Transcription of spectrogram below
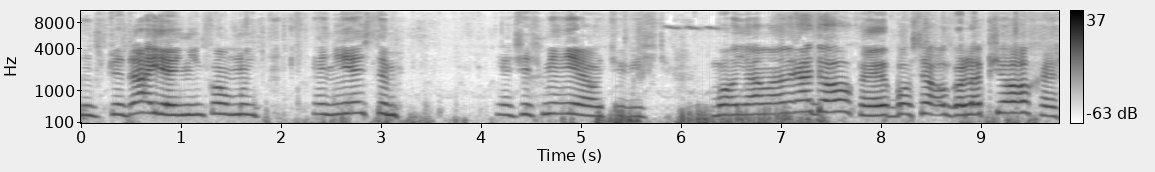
Nie sprzedaję nikomu. Ja nie jestem. Ja się śmieję oczywiście. Bo ja mam radochę, bo se ogolę psiochę.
